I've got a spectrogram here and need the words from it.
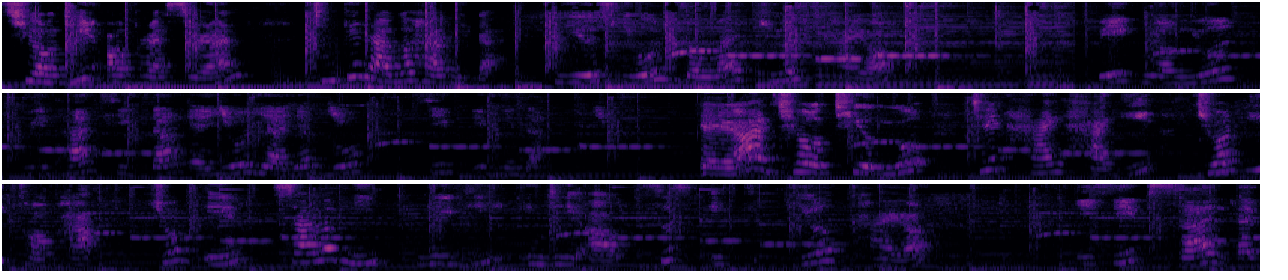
지영진 업 레스토랑 진기라고 합니다. 이웃이웃 도와줄까요? Bake Myeongyul with Han Sikdang Eyul Yaya Group Sip입니다. 대야 조티유 진하이하기 존이통하 종인 살로미 리기 인디아웃 수스이일까요? Isip Sal at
